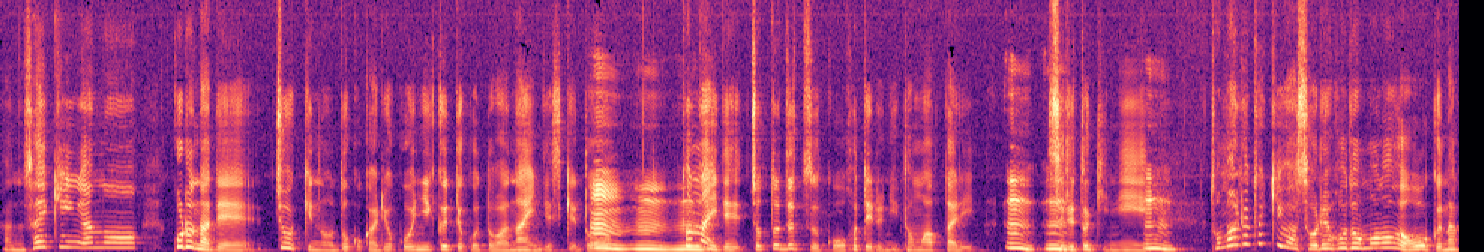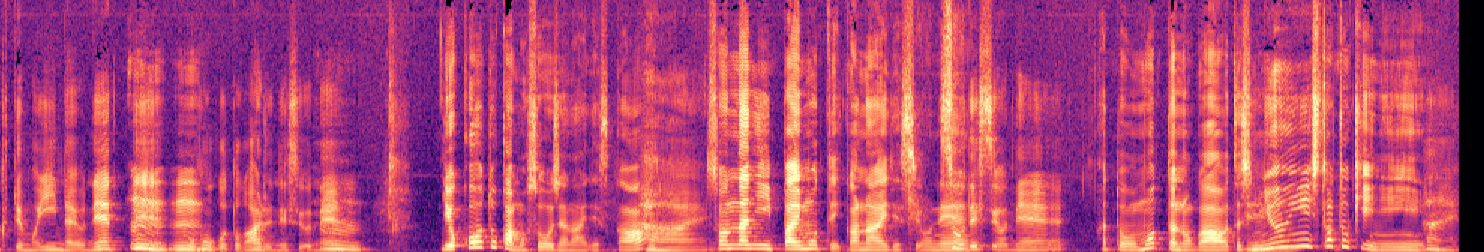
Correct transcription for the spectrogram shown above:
あの最近あのコロナで長期のどこか旅行に行くってことはないんですけど、うんうんうん、都内でちょっとずつこうホテルに泊まったりする時に、うんうん、泊まる時はそれほど物が多くなくてもいいんだよねって思うことがあるんですよね。うん。うん旅行とかもそうじゃないですか、はい、そんなにいっぱい持っていかないですよね。そうですよね。あと思ったのが私入院した時に、はい、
